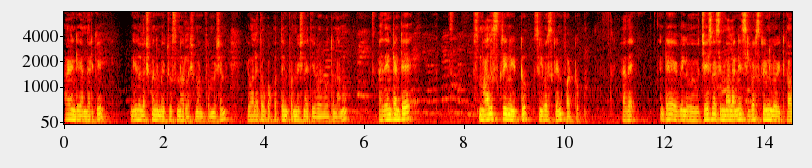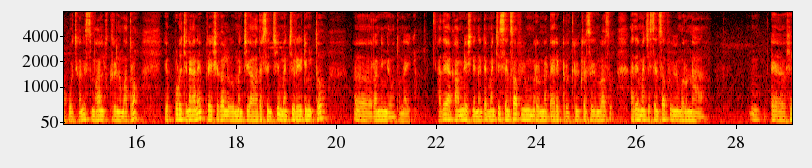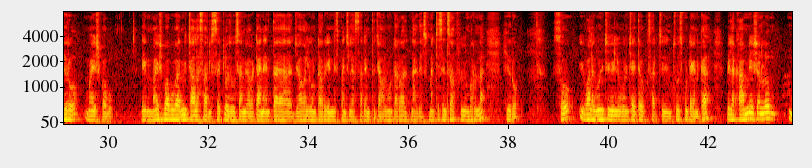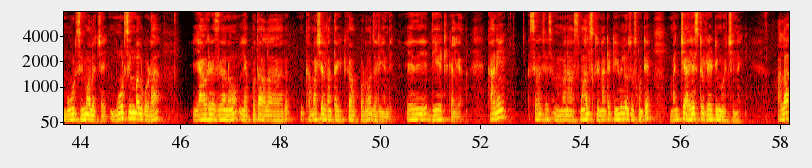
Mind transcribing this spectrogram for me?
Hi అండి అందరికీ. నేను లక్ష్మణ్ని మీరు చూస్తున్నారు లక్ష్మణ్ ఇన్ఫర్మేషన్. ఇవాళ అయితే ఒక కొత్త ఇన్ఫర్మేషన్ అయితే ఇవ్వబోతున్నాను. అదేంటంటే small screen hit silver screen ఫట్టు అదే అంటే వీళ్ళు చేసిన సినిమాలన్నీ సిల్వర్ స్క్రీన్లో ఇటు కాకపోవచ్చు కానీ స్మాల్ స్క్రీన్లో మాత్రం ఎప్పుడు వచ్చినా కానీ ప్రేక్షకులు మంచిగా ఆదర్శించి మంచి రేటింగ్తో రన్నింగ్ అవుతున్నాయి. అదే ఆ కాంబినేషన్ ఏంటంటే మంచి సెన్స్ ఆఫ్ హ్యూమర్ ఉన్న డైరెక్టర్ త్రివిక్ర శ్రీనివాస్ అదే మంచి సెన్స్ ఆఫ్ హ్యూమర్ ఉన్న హీరో మహేష్ బాబు. నేను మహేష్ బాబు గారిని చాలాసార్లు సెట్లో చూశాను కాబట్టి ఆయన ఎంత జావల్గా ఉంటారు ఎన్ని పంచులు వేస్తారు ఎంత జావల్గా ఉంటారో అది నాకు తెలుసు. మంచి సెన్స్ ఆఫ్ హ్యూమర్ ఉన్న హీరో. సో ఇవాళ గురించి వీళ్ళ గురించి అయితే ఒకసారి చూసుకుంటే కనుక వీళ్ళ కాంబినేషన్లో మూడు సినిమాలు వచ్చాయి. మూడు సినిమాలు కూడా యావరేజ్గానో లేకపోతే అలా కమర్షియల్గా అంత హిట్ కాకపోవడం జరిగింది. ఏది? థియేట్రికల్గా. కానీ మన స్మాల్ స్క్రీన్ అంటే టీవీలో చూసుకుంటే మంచి హైయెస్ట్ రేటింగ్ వచ్చింది. అలా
